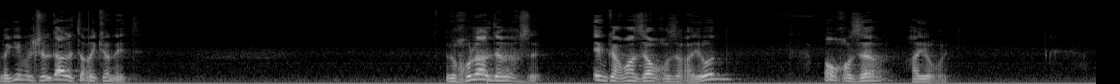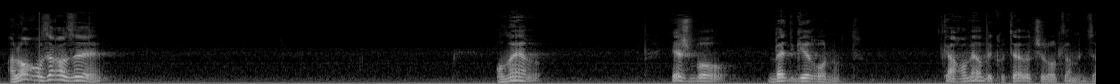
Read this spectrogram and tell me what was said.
לג' של ד' הריקנית. וכולי על דרך זה. אם מה זה אור חוזר היוד? אור חוזר היורד. הלא החוזר הזה אומר, יש בו בית גירעונות. כך אומר בכותרת של אות ל"ז.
